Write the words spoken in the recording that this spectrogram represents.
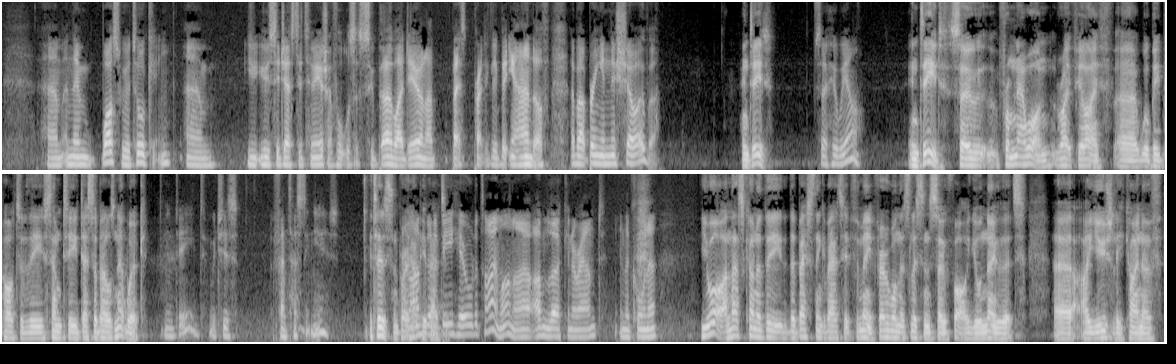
Um, and then, whilst we were talking, um, you, you suggested to me, which I thought was a superb idea, and I best practically bit your hand off, about bringing this show over. Indeed. So, here we are. Indeed. So from now on, Write for Your Life uh, will be part of the 70 Decibels network. Indeed, which is fantastic news. It is. I'm very And happy I'm going to be here all the time, aren't I? I'm lurking around in the corner. You are, and that's kind of the, the best thing about it for me. For everyone that's listened so far, you'll know that uh, I usually kind of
